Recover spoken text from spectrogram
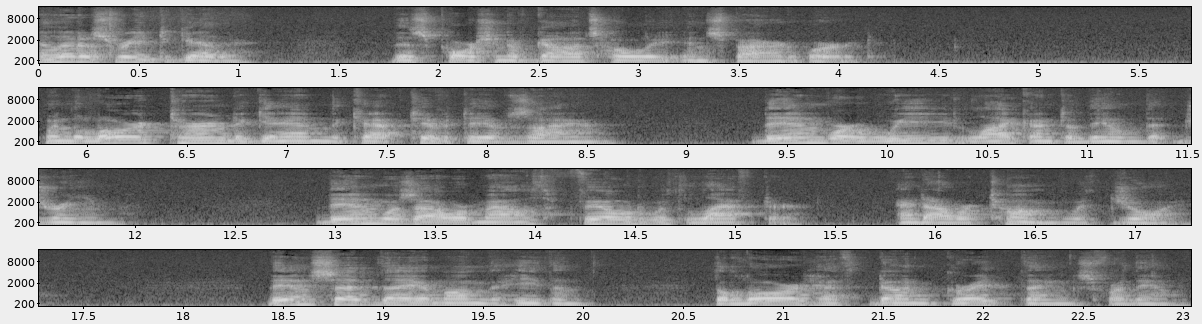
And let us read together this portion of God's holy inspired word. When the Lord turned again the captivity of Zion, then were we like unto them that dream. Then was our mouth filled with laughter, and our tongue with joy. Then said they among the heathen, The Lord hath done great things for them.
